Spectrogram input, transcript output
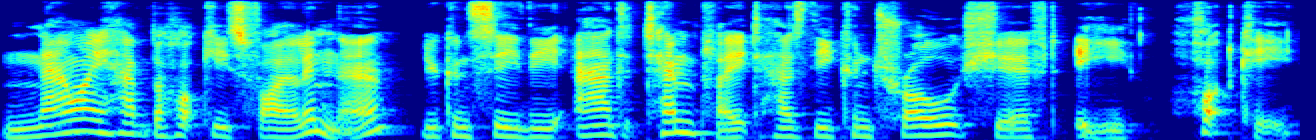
Now I have the hotkeys file in there. You can see the add template has the Control Shift E hotkey.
